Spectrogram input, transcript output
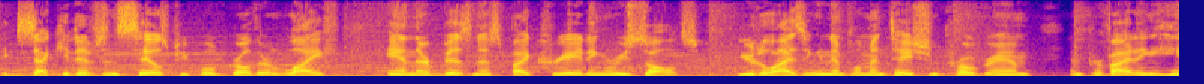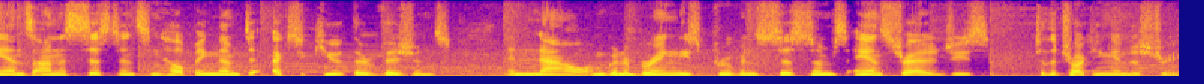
executives, and salespeople grow their life and their business by creating results, utilizing an implementation program, and providing hands on assistance in helping them to execute their visions. And now I'm going to bring these proven systems and strategies to the trucking industry.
